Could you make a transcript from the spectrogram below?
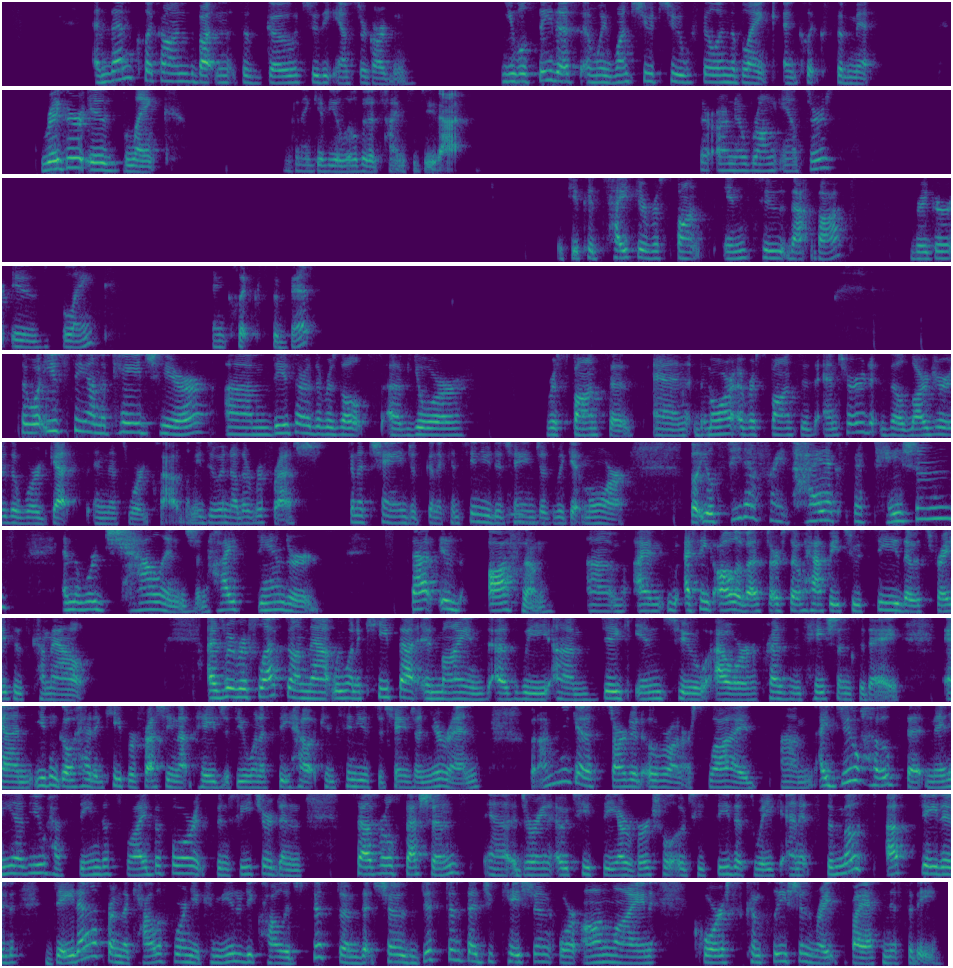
and then click on the button that says go to the answer garden you will see this and we want you to fill in the blank and click submit. Rigor is blank. I'm gonna give you a little bit of time to do that. There are no wrong answers. If you could type your response into that box, rigor is blank, and click submit. So what you see on the page here, um, these are the results of your responses. And the more a response is entered, the larger the word gets in this word cloud. Let me do another refresh. It's gonna change, it's gonna continue to change as we get more. But you'll see that phrase, high expectations, and the word challenge and high standards. That is awesome. Um, i I think all of us are so happy to see those phrases come out as we reflect on that, we want to keep that in mind as we um, dig into our presentation today. And you can go ahead and keep refreshing that page if you want to see how it continues to change on your end but I'm going to get us started over on our slides. Um, I do hope that many of you have seen this slide before. It's been featured in several sessions uh, during OTC, our virtual OTC this week, and it's the most updated data from the California Community College system that shows distance education or online course completion rates by ethnicity.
